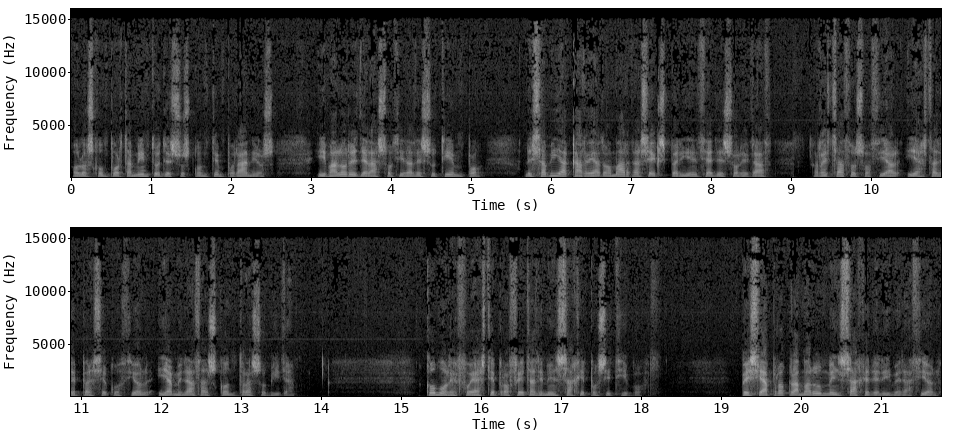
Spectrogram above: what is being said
o los comportamientos de sus contemporáneos y valores de la sociedad de su tiempo les había acarreado amargas experiencias de soledad, rechazo social y hasta de persecución y amenazas contra su vida. ¿Cómo le fue a este profeta de mensaje positivo? Pese a proclamar un mensaje de liberación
